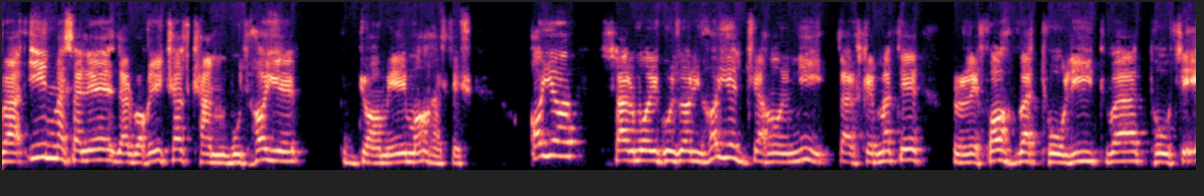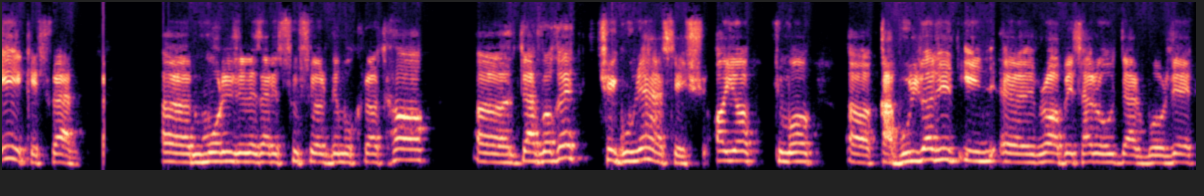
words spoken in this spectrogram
و این مسئله در واقع یکی از کمبودهای جامعه ما هستش. آیا سرمایه گذاری های جهانی در خدمت رفاه و تولید و توسعه کشور مورد نظر سوسیال دموکرات ها در واقع چگونه هستش؟ آیا شما قبول دارید این رابطه رو در مورد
